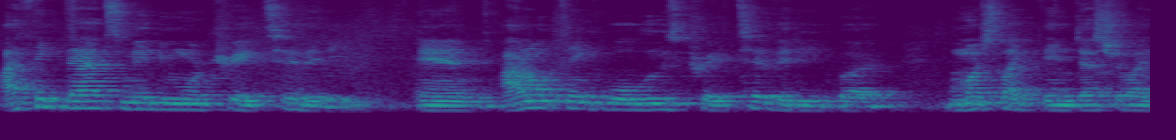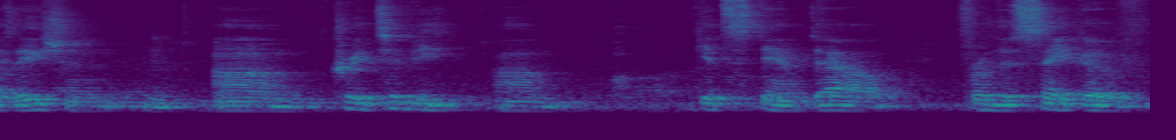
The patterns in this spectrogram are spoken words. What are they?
I think that's maybe more creativity. And I don't think we'll lose creativity, but much like the industrialization, um, creativity um, gets stamped out for the sake of,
